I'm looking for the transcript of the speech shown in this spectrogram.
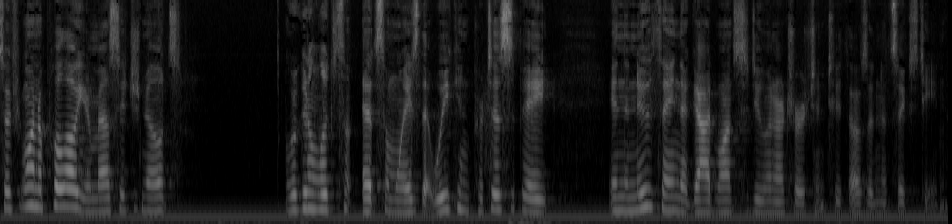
So if you want to pull out your message notes, we're going to look at some ways that we can participate in the new thing that God wants to do in our church in 2016.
